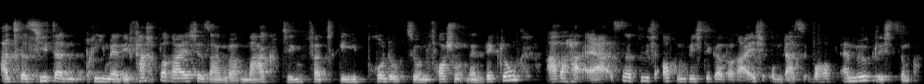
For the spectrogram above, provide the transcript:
adressiert dann primär die Fachbereiche, sagen wir Marketing, Vertrieb, Produktion, Forschung und Entwicklung. Aber HR ist natürlich auch ein wichtiger Bereich, um das überhaupt ermöglicht zu machen.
